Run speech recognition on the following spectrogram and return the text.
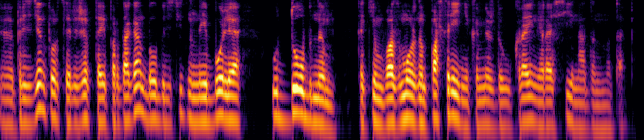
э, президент Турции Режеп Таип Эрдоган был бы действительно наиболее удобным таким возможным посредником между Украиной и Россией на данном этапе?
